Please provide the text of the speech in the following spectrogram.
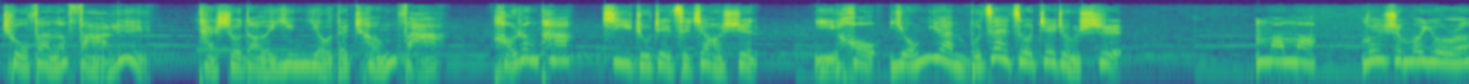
触犯了法律，她受到了应有的惩罚，好让她记住这次教训，以后永远不再做这种事。妈妈，为什么有人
